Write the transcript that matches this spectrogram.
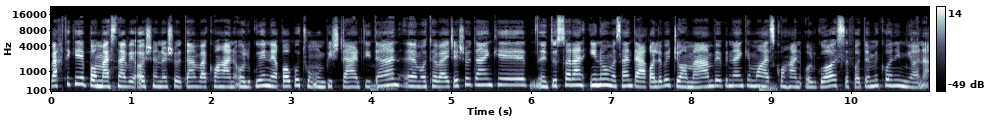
وقتی که با مصنوی آشنا شدن و کهن الگوی نقاب و تو اون بیشتر دیدن متوجه شدن که دوست دارن اینو مثلا در قالب جامعه هم ببینن که ما از کهن الگوها استفاده می‌کنیم یا نه.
